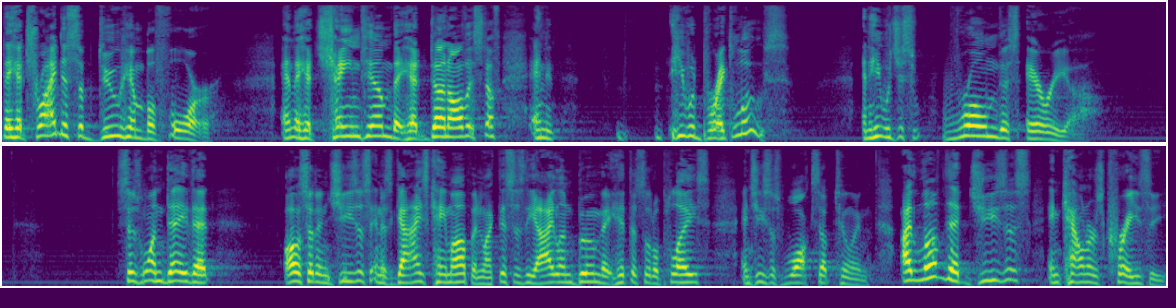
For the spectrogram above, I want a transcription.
they had tried to subdue him before. And they had chained him, they had done all this stuff. And he would break loose. And he would just roam this area. It says one day that all of a sudden Jesus and his guys came up and like this is the island boom they hit this little place and Jesus walks up to him. I love that Jesus encounters crazy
